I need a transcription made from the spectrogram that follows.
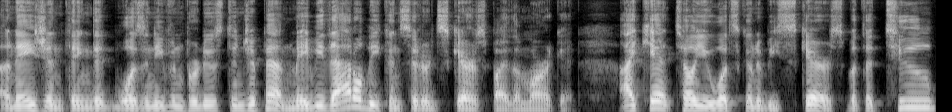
an Asian thing that wasn't even produced in Japan. Maybe that'll be considered scarce by the market. I can't tell you what's going to be scarce, but the two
